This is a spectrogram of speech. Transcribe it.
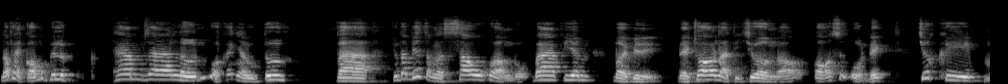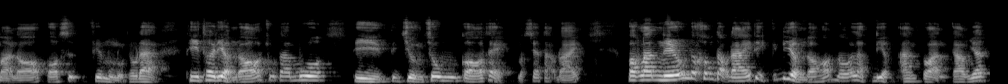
nó phải có một cái lực tham gia lớn của các nhà đầu tư. Và chúng ta biết rằng là sau khoảng độ 3 phiên, bởi vì để cho là thị trường nó có sự ổn định trước khi mà nó có sự phiên bùng nổ theo đà, thì thời điểm đó chúng ta mua thì thị trường chung có thể nó sẽ tạo đáy. Hoặc là nếu nó không tạo đáy thì cái điểm đó nó là điểm an toàn cao nhất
